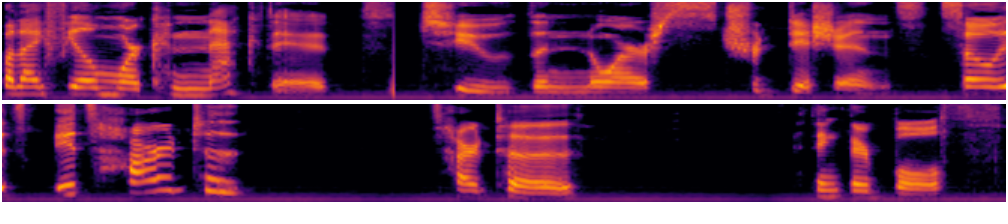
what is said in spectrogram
but I feel more connected to the Norse traditions. So it's it's hard to it's hard to I think they're both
